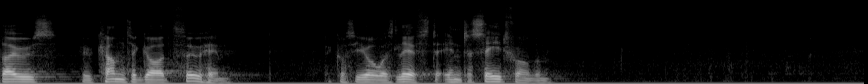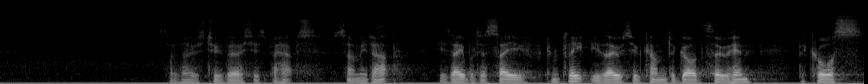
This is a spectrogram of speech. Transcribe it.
those who come to God through him, because he always lives to intercede for them. So, those two verses perhaps sum it up. He's able to save completely those who come to God through him because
